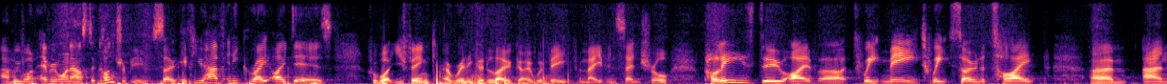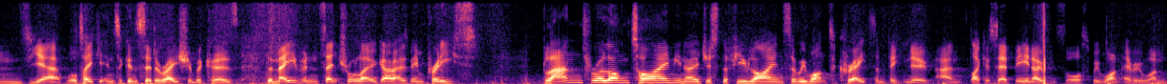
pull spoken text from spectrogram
and we want everyone else to contribute. So if you have any great ideas for what you think a really good logo would be for Maven Central, please do either tweet me, tweet Sonatype, um, and yeah, we'll take it into consideration because the Maven Central logo has been pretty bland for a long time, you know, just a few lines. So we want to create something new. And like I said, being open source, we want everyone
